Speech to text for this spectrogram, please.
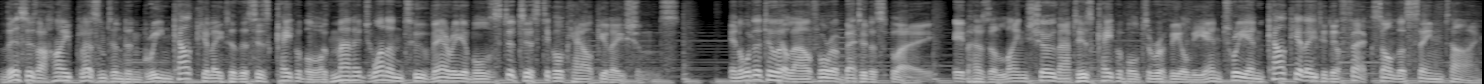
This is a high pleasant and, green calculator this is capable of manage 1 and 2 variables statistical calculations. In order to allow for a better display, it has a line show that is capable to reveal the entry and calculated effects on the same time.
